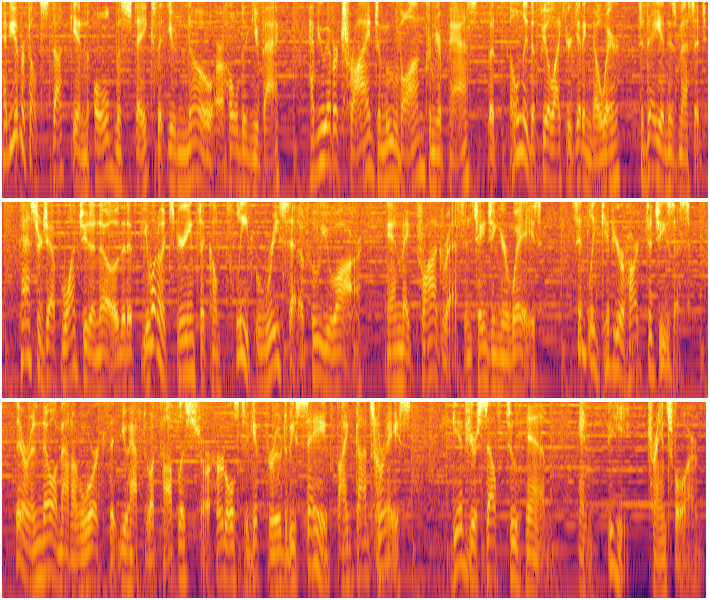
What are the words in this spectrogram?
Have you ever felt stuck in old mistakes that you know are holding you back? Have you ever tried to move on from your past, but only to feel like you're getting nowhere? Today, in his message, Pastor Jeff wants you to know that if you want to experience a complete reset of who you are and make progress in changing your ways, simply give your heart to Jesus. There are no amount of works that you have to accomplish or hurdles to get through to be saved by God's grace. Give yourself to Him and be transformed.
